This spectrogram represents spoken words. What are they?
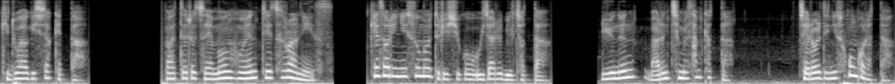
기도하기 시작했다. Πάτερ ημών ο εν τοις ουρανοίς 캐서린이 숨을 들이쉬고 의자를 밀쳤다. 류는 마른 침을 삼켰다. 제럴딘이 소곤거렸다.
